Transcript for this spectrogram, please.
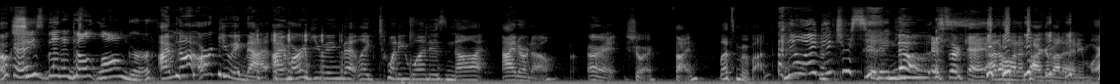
Okay. She's been adult longer. I'm not arguing that. I'm arguing that like 21 is not. I don't know. All right, sure, fine. Let's move on. No, I'm interested in No, you. it's okay. I don't want to talk about it anymore.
